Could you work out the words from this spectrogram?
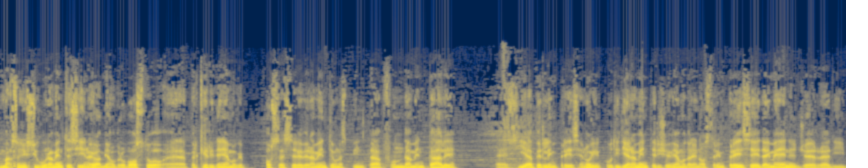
Ma sicuramente sì, noi l'abbiamo proposto eh, perché riteniamo che possa essere veramente una spinta fondamentale eh, sia per le imprese. Noi quotidianamente riceviamo dalle nostre imprese, dai manager, di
